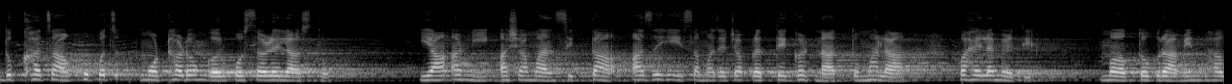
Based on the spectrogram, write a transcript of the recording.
दुःखाचा खूपच मोठा डोंगर कोसळलेला असतो. या आणि अशा मानसिकता आजही समाजाच्या प्रत्येक घटनात तुम्हाला पाहायला मिळतील. मग तो ग्रामीण भाग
